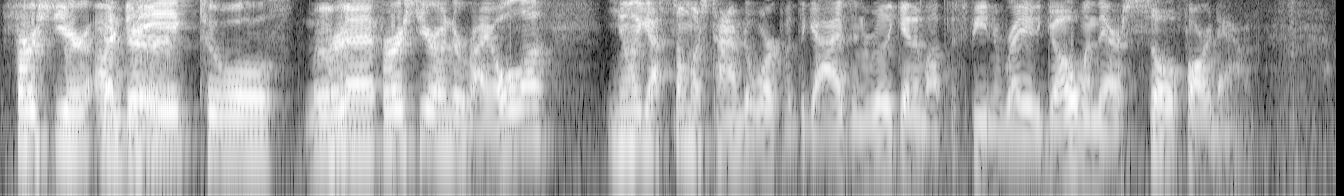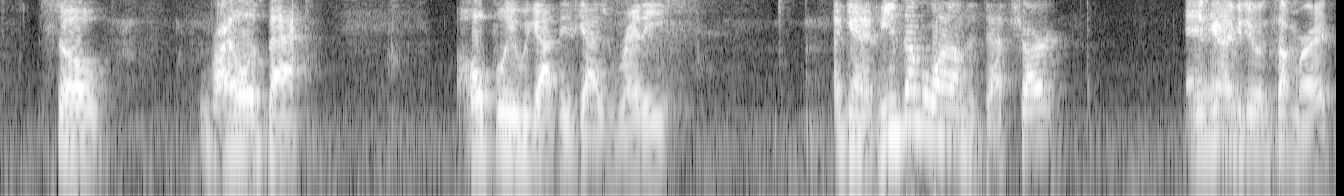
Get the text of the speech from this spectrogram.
First year under Technique, tools, First, movement. first year under Raiola, you only got so much time to work with the guys and really get them up to speed and ready to go when they are so far down. So, Raiola's back. Hopefully, we got these guys ready. Again, if he's number one on the depth chart, he's got to be doing something right.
